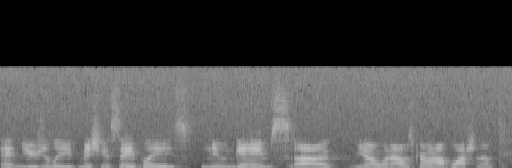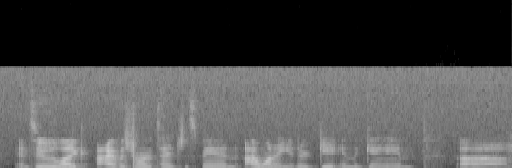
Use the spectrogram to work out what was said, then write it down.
and usually Michigan State plays noon games. Uh, you know, when I was growing up watching them, and two, like I have a short attention span. I want to either get in the game, um,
